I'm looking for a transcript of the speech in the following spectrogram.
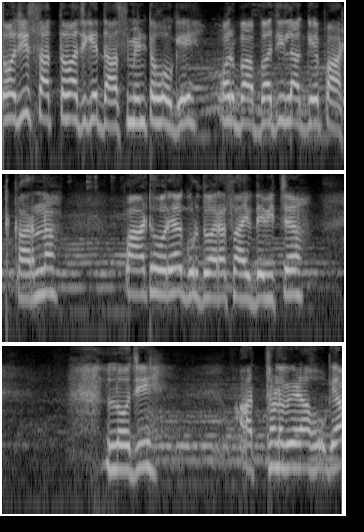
ਲੋ ਜੀ 7 ਵਜ ਕੇ 10 ਮਿੰਟ ਹੋ ਗਏ ਔਰ ਬਾਬਾ ਜੀ ਲੱਗੇ ਪਾਠ ਕਰਨ। ਪਾਠ ਹੋ ਰਿਹਾ ਗੁਰਦੁਆਰਾ ਸਾਹਿਬ ਦੇ ਵਿੱਚ। ਲੋ ਜੀ ਆਥਣ ਵੇਲਾ ਹੋ ਗਿਆ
